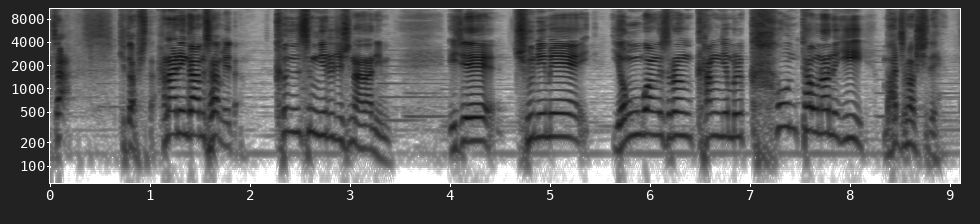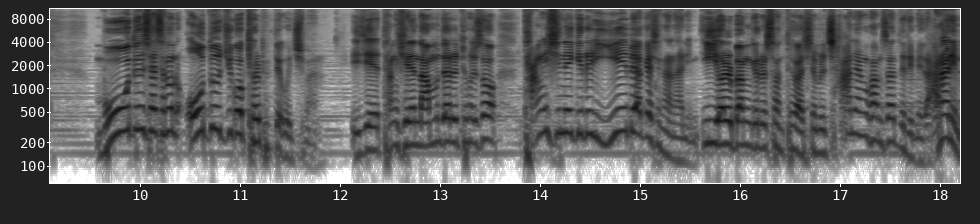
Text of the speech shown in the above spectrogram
자, 기도합시다. 하나님 감사합니다. 큰 승리를 주신 하나님. 이제 주님의 영광스러운 강림을 카운트다운하는 이 마지막 시대. 모든 세상은 어두워지고 결핍되고 있지만 이제 당신의 남은 자를 통해서 당신의 길을 예배하게 하신 하나님 이 열방교를 선택하심을 찬양하고 감사드립니다. 하나님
